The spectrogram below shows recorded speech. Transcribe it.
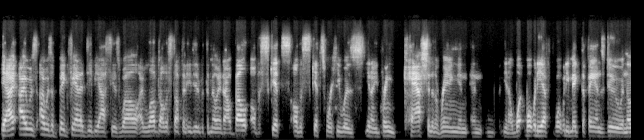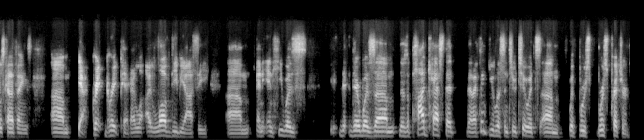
Yeah, I, I, was I was a big fan of DiBiase as well. I loved all the stuff that he did with the Million Dollar Belt, all the skits, all the skits where he was, you know, he'd bring cash into the ring and and you know what what would he have what would he make the fans do and those kind of things. Um, yeah, great great pick. I lo- I love DiBiase, um, and and he was there was um, there's a podcast that that I think you listen to too. It's um, with Bruce Bruce Prichard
